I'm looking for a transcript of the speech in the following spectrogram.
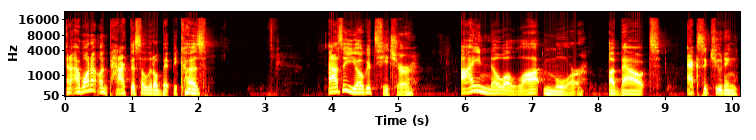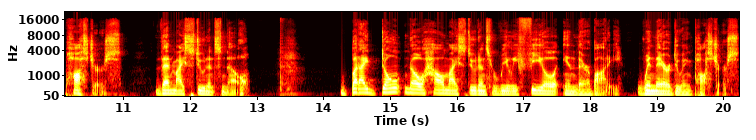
And I want to unpack this a little bit because as a yoga teacher, I know a lot more about executing postures than my students know. but I don't know how my students really feel in their body when they are doing postures.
